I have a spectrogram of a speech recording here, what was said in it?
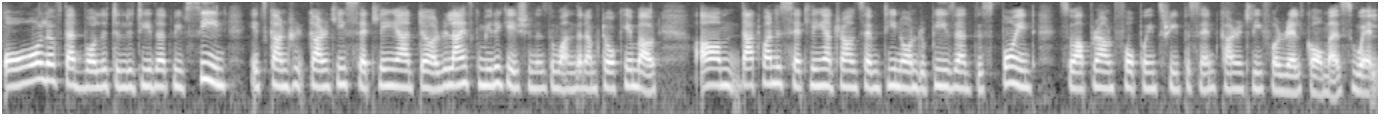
all of that volatility that we've seen, it's currently settling at uh, Reliance Communication is the one that I'm talking about. Um, that one is settling at around 17 odd rupees at this point, so up around 4.3% currently for Relcom as well.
